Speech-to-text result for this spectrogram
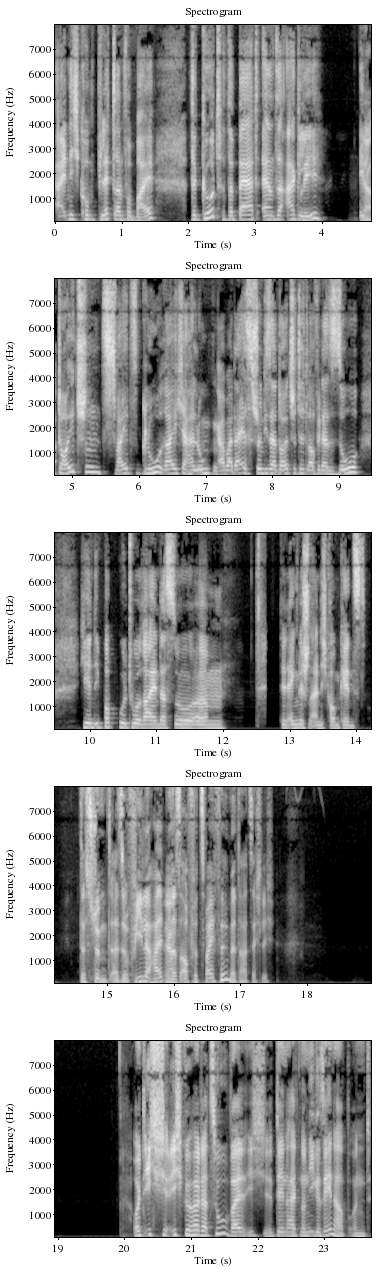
eigentlich komplett dran vorbei. The Good, The Bad and The Ugly. Im Ja. Deutschen zwei glorreiche Halunken, aber da ist schon dieser deutsche Titel auch wieder so hier in die Popkultur rein, dass du ähm, den Englischen eigentlich kaum kennst. Das stimmt. Also viele halten Ja. das auch für zwei Filme tatsächlich. Und ich, ich gehöre dazu, weil ich den halt noch nie gesehen habe. Und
